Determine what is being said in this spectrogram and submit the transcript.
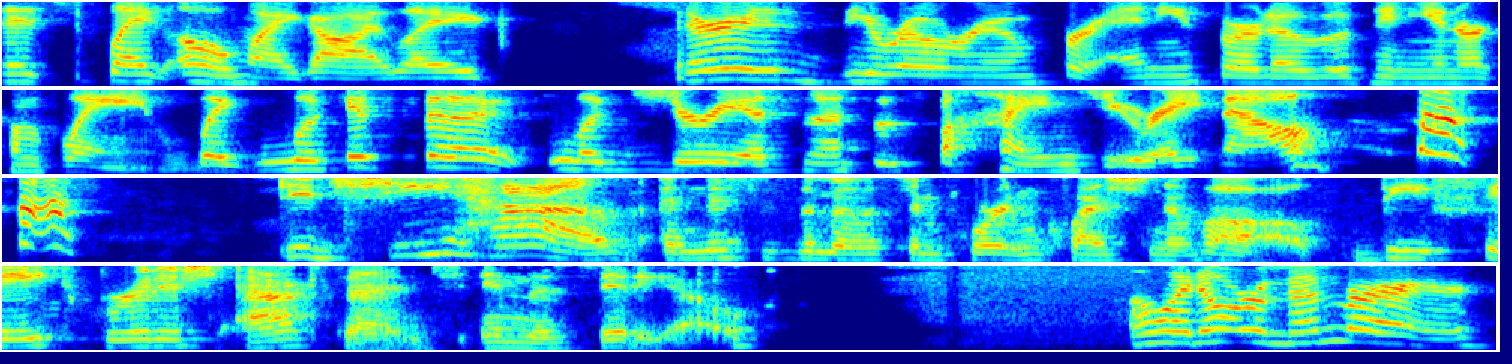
it's just like, oh my god, like there is zero room for any sort of opinion or complaint. Like, look at the luxuriousness that's behind you right now. Did she have, and this is the most important question of all, the fake British accent in this video? Oh, I don't remember.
